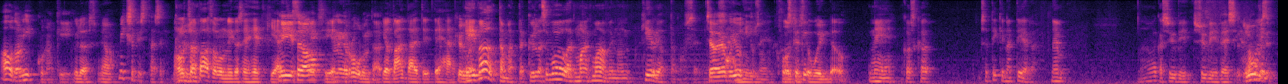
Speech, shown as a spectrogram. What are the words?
auton ikkunan kiinni. Ylös, joo. Miksi se pistää se? No, on taas ollut niitä se hetkiä? Niin se on, keksii, että niin ruudun täytyy. Jotain täytyy tehdä. Kyllä. Ei välttämättä, kyllä se voi olla, että Mike Marvin on kirjoittanut sen. Se on joku juttu Niin, siinä. Closest Koska- the window. Niin, koska sä et ikinä tiedä. Ne, ne on aika syviä, syviä vesiä. Luumisi...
